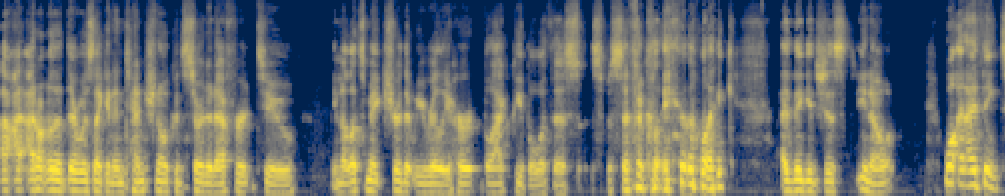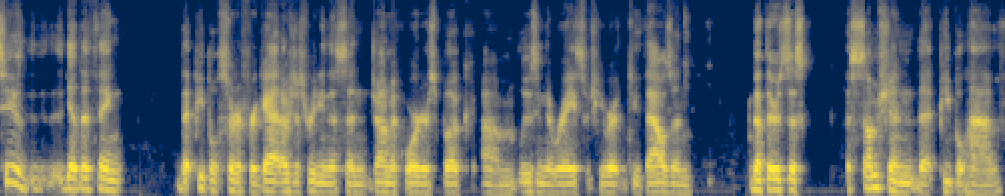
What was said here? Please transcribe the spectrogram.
I, I don't know that there was like an intentional concerted effort to, you know, let's make sure that we really hurt black people with this specifically. like, I think it's just, you know, well, and I think too, the other thing that people sort of forget. I was just reading this in John McWhorter's book, um, Losing the Race, which he wrote in 2000, that there's this assumption that people have,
